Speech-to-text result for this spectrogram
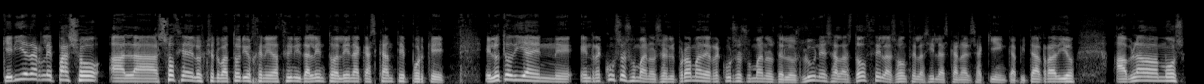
Quería darle paso a la socia del Observatorio Generación y Talento, Elena Cascante, porque el otro día en, eh, Recursos Humanos, en el programa de Recursos Humanos de los lunes a las 12, las 11 las Islas Canales aquí en Capital Radio, hablábamos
